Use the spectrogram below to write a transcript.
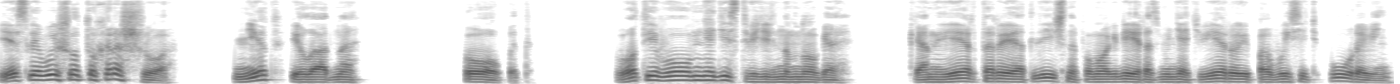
если вышло, то хорошо. Нет, и ладно. Опыт. Вот его у меня действительно много. Конвертеры отлично помогли разменять веру и повысить уровень.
